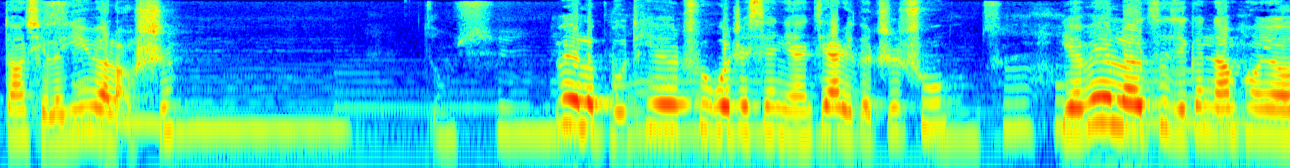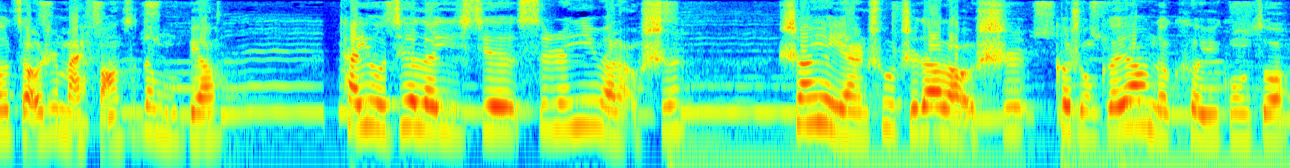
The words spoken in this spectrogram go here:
当起了音乐老师。为了补贴出国这些年家里的支出，也为了自己跟男朋友早日买房子的目标，他又接了一些私人音乐老师、商业演出指导老师各种各样的课余工作，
